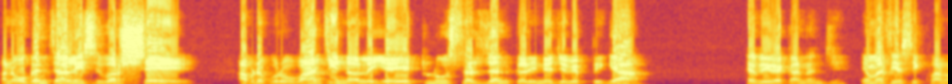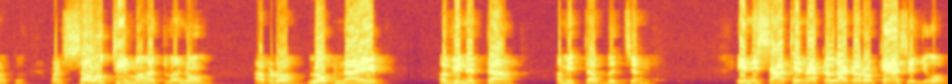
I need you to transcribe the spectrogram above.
અને ઓગણચાલીસ વર્ષે આપણે પૂરું વાંચી ન લઈએ એટલું સર્જન કરીને જે વ્યક્તિ ગયા એ વિવેકાનંદજી. એમાંથી એ શીખવાનું હતું. પણ સૌથી મહત્વનું આપણો લોકનાયક અભિનેતા અમિતાભ બચ્ચન. એની સાથેના કલાકારો ક્યાં છે, જુઓ.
